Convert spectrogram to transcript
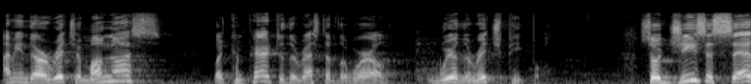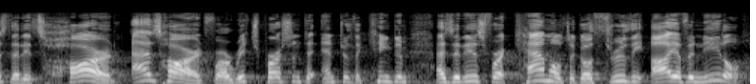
I mean, there are rich among us, but compared to the rest of the world, we're the rich people. So Jesus says that it's hard, as hard for a rich person to enter the kingdom as it is for a camel to go through the eye of a needle.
